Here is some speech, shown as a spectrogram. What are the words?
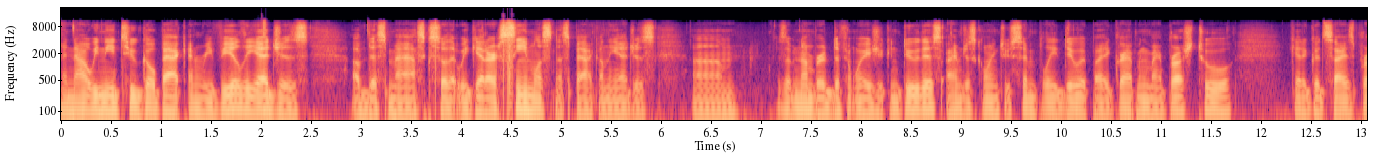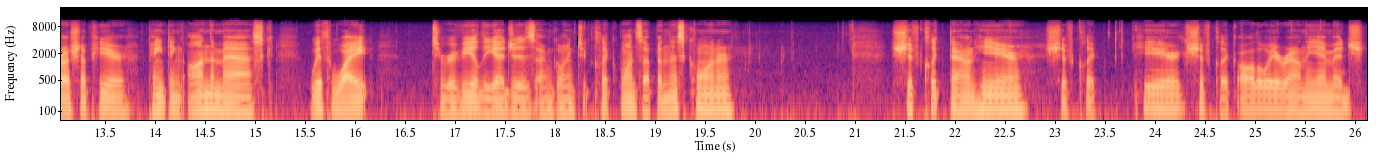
And now we need to go back and reveal the edges of this mask so that we get our seamlessness back on the edges. Um, there's a number of different ways you can do this. I'm just going to simply do it by grabbing my brush tool get a good sized brush up here painting on the mask with white to reveal the edges. I'm going to click once up in this corner shift click down here, shift click here, shift click all the way around the image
